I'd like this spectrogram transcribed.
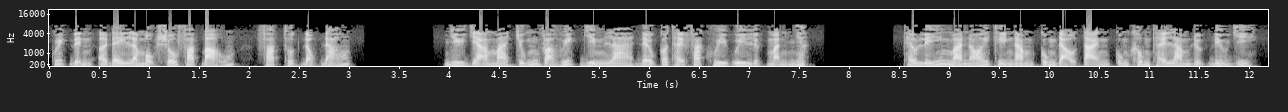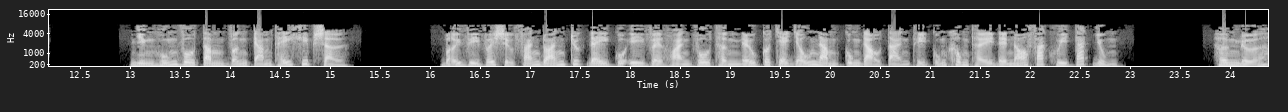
Quyết định ở đây là một số pháp bảo, pháp thuật độc đáo. Như dạ ma chúng và huyết diêm la đều có thể phát huy uy lực mạnh nhất. Theo lý mà nói thì nằm Cung Đạo Tạng cũng không thể làm được điều gì. Nhưng huống vô tâm vẫn cảm thấy khiếp sợ. Bởi vì với sự phán đoán trước đây của y về Hoàng Vô Thần nếu có che giấu Nam Cung Đạo Tạng thì cũng không thể để nó phát huy tác dụng. Hơn nữa,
